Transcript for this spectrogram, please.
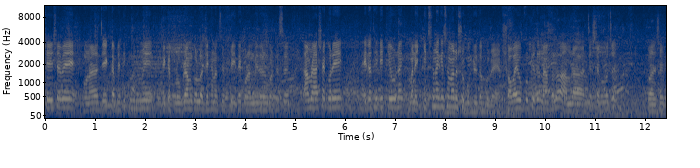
সেই হিসাবে ওনারা যে একটা ব্যতিক্রমে একটা প্রোগ্রাম করল, যেখানে হচ্ছে ফ্রিতে কোরআন বিতরণ করতেছে। তো আমরা আশা করি এটা থেকে কেউ না মানে কিছু না কিছু মানুষ উপকৃত হবে। সবাই উপকৃত না হলেও আমরা চেষ্টা করব যে কোরআন শরীফ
